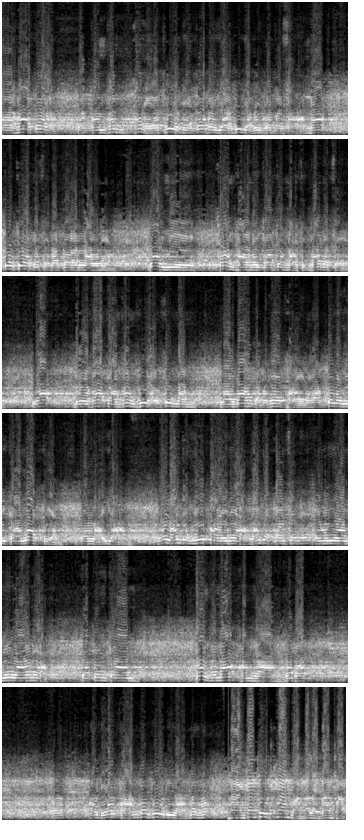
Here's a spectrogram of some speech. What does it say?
บ5ก็กับทางท่านท่านเอกทูตเนี่ยก็พยายามที่จะเป็นคนประสานนะเพื่อช่วยเกษตรกรเราเนี่ยได้มีช่องทางในการจำหน่ายสินค้าเกษตร และโดยเฉพาะการท่องเที่ยวซึ่งนำรายได้ให้กับประเทศไทยนะครับ ก็จะมีการแลกเปลี่ยนกันหลายอย่าง แล้วหลังจากนี้ไปเนี่ยหลังจากการเซ็นเอ็มยูนี้แล้วเนี่ยจะเป็นการตั้งคณะทำงานนะครับครับเอาเดี๋ยวถามท่านทูตอิหร่านบ้างครับทางท่านทูตคาดหวังอะไรบ้างครับ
